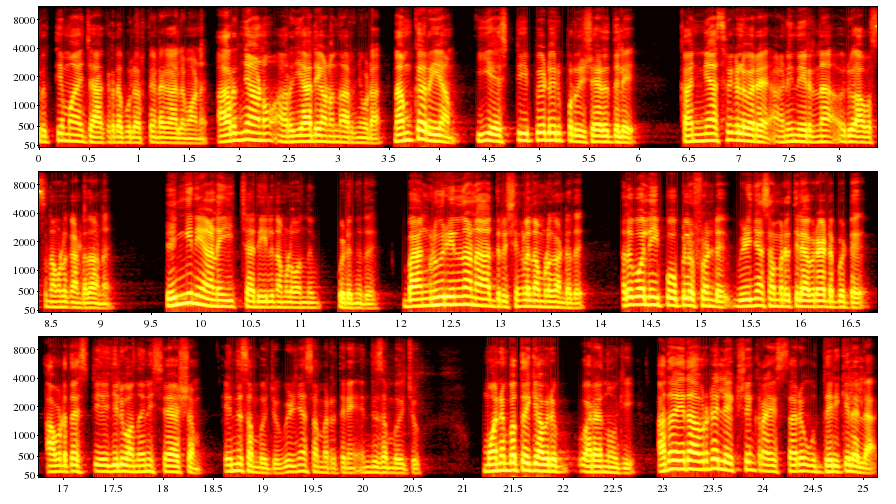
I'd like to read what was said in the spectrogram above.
കൃത്യമായ ജാഗ്രത പുലർത്തേണ്ട കാലമാണ്. അറിഞ്ഞാണോ അറിയാതെയാണോ എന്ന് അറിഞ്ഞുകൂടാ. നമുക്കറിയാം ഈ എസ് ടി പിയുടെ ഒരു പ്രതിഷേധത്തിൽ കന്യാസ്ത്രീകൾ വരെ അണിനിരുന്ന ഒരു അവസ്ഥ നമ്മൾ കണ്ടതാണ്. എങ്ങനെയാണ് ഈ ചതിയിൽ നമ്മൾ വന്ന് പെടുന്നത്? ബാംഗ്ലൂരിൽ നിന്നാണ് ആ ദൃശ്യങ്ങൾ നമ്മൾ കണ്ടത്. അതുപോലെ ഈ പോപ്പുലർ ഫ്രണ്ട് വിഴിഞ്ഞ സമരത്തിൽ അവരെ ഇടപെട്ട് അവിടുത്തെ സ്റ്റേജിൽ വന്നതിന് ശേഷം എന്ത് സംഭവിച്ചു? വിഴിഞ്ഞ സമരത്തിന് എന്ത് സംഭവിച്ചു? മുനമ്പത്തേക്ക് അവർ വരാൻ നോക്കി. അതായത് അവരുടെ ലക്ഷ്യം ക്രൈസ്തവരെ ഉദ്ധരിക്കലല്ല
